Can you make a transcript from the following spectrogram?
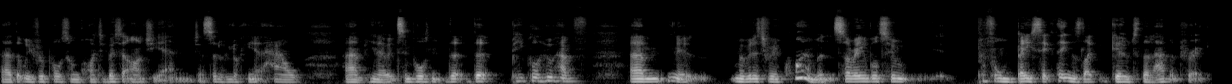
uh, that we've reported on quite a bit at RGN. Just sort of looking at how um, you know it's important that that people who have um, you know mobility requirements are able to perform basic things like go to the lavatory.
